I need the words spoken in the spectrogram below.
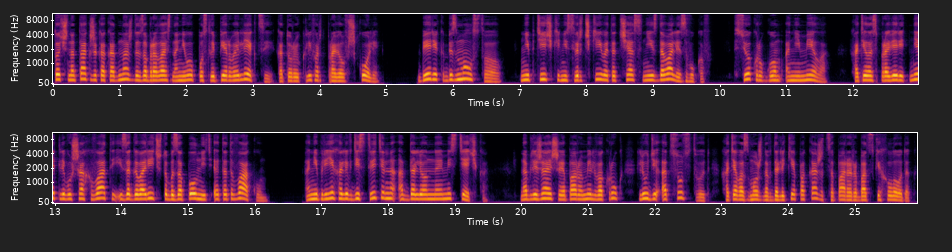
Точно так же, как однажды забралась на него после первой лекции, которую Клиффорд провел в школе. Берег безмолвствовал. Ни птички, ни сверчки в этот час не издавали звуков. Все кругом онемело. Хотелось проверить, нет ли в ушах ваты и заговорить, чтобы заполнить этот вакуум. Они приехали в действительно отдаленное местечко. На ближайшие пару миль вокруг люди отсутствуют, хотя, возможно, вдалеке покажется пара рыбацких лодок.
